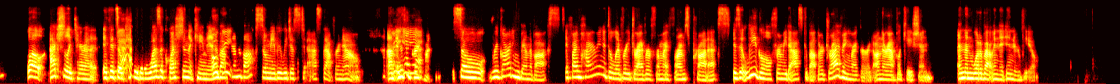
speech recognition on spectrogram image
Well, actually, Tara, if it's yeah. okay, there was a question that came in oh, about great. ban the box. So maybe we just ask that for now. Um, great, and it's yeah, a great yeah. one. So regarding ban the box, if I'm hiring a delivery driver for my farm's products, is it legal for me to ask about their driving record on their application? And then what about in the interview?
